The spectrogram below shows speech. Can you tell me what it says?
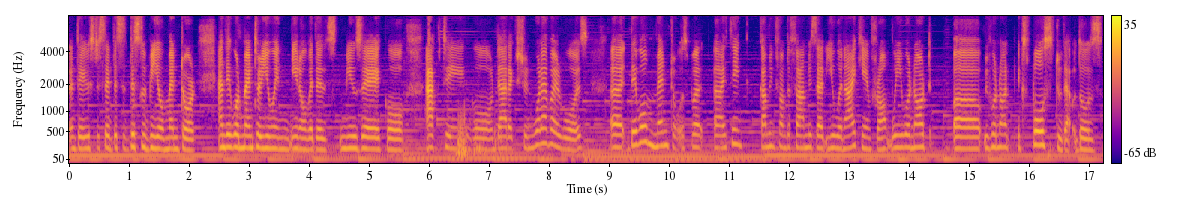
and they used to say this is this will be your mentor. And they would mentor you in you know whether it's music or acting or direction whatever it was. Uh, they were mentors but uh, i think coming from the families that you and i came from we were not uh, we were not exposed to that those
